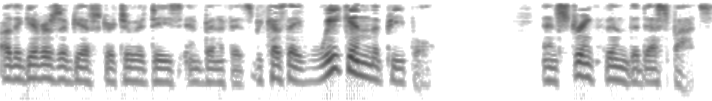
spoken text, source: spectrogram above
are the givers of gifts, gratuities, and benefits because they weaken the people and strengthen the despots.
